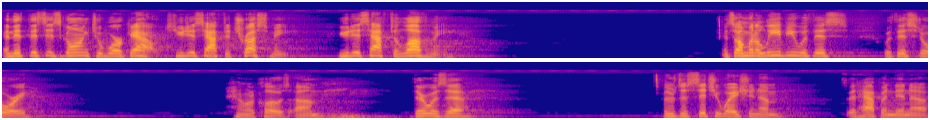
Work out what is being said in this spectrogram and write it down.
and that this is going to work out. You just have to trust me. You just have to love me. And so I'm going to leave you with this, with this story. I want to close. Um, there was a there was a situation um, that happened in uh,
